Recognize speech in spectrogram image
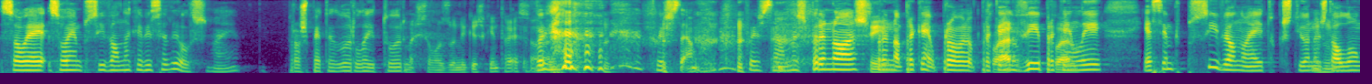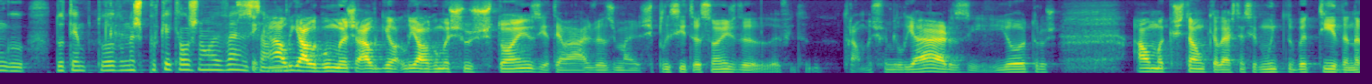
só, é, só é impossível na cabeça deles, não é? Para o espectador, leitor. Mas são as únicas que interessam. pois são, pois são. Mas para nós, para, nós, para, quem, para, para claro, quem vê, para claro. quem lê, é sempre possível, não é? E tu questionas-te uhum. ao longo do tempo todo, mas porquê é que eles não avançam? Sim, há ali algumas, há ali algumas sugestões e até às vezes mais explicitações de, de, de traumas familiares e, e, outros. Há uma questão que, aliás, tem sido muito debatida na,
